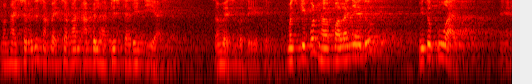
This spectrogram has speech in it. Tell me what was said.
Menghajar itu sampai jangan ambil hadis dari dia. Sampai seperti itu. Meskipun hafalannya itu itu kuat. Ya,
